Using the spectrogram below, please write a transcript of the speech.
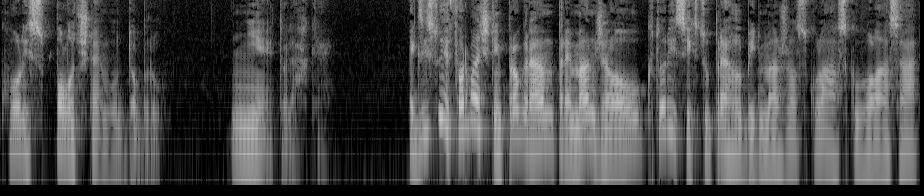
kvôli spoločnému dobru. Nie je to ľahké. Existuje formačný program pre manželov, ktorí si chcú prehlbiť manželskú lásku. Volá sa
